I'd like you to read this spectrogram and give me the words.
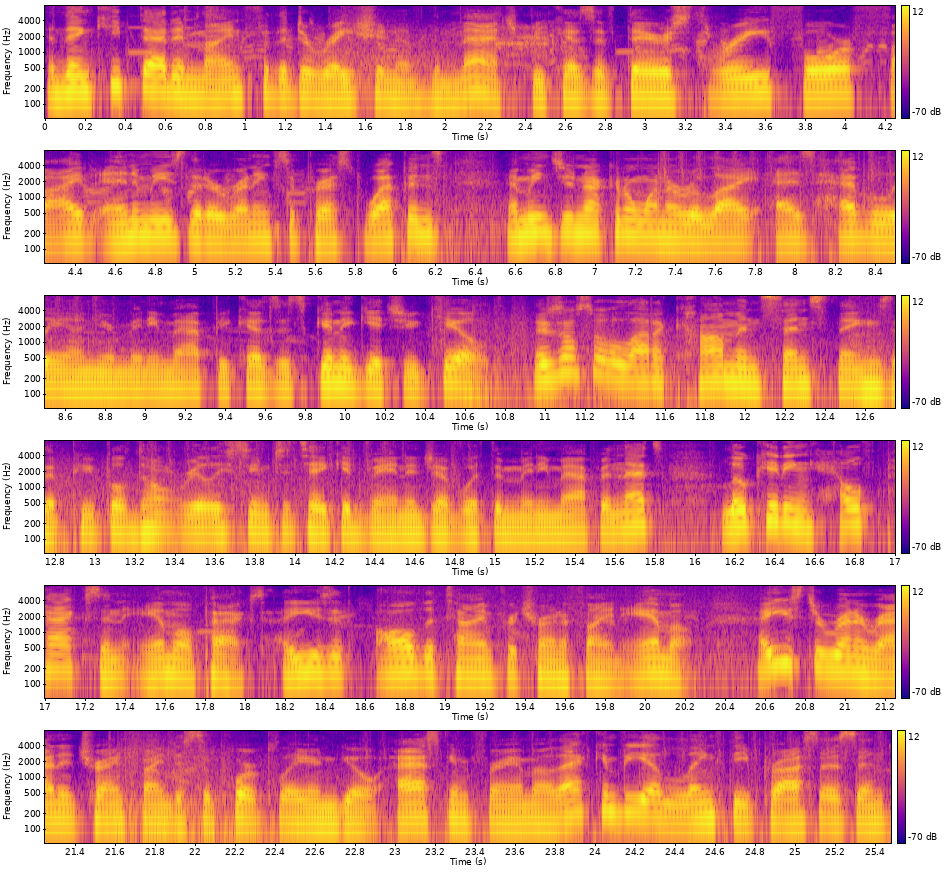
and then keep that in mind for the duration of the match, because if there's three, four, five enemies that are running suppressed weapons, that means you're not going to want to rely as heavily on your minimap because it's going to get you killed. There's also a lot of common sense things that people don't really seem to take advantage of with the minimap, and that's locating health packs and ammo packs. I use it all the time for trying to find ammo. I used to run around and try and find a support player and go ask him for ammo. That can be a lengthy process and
